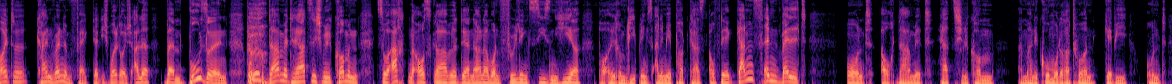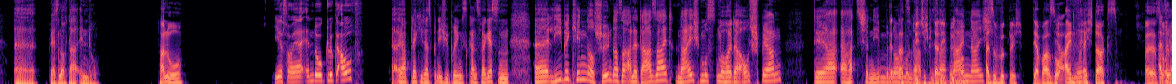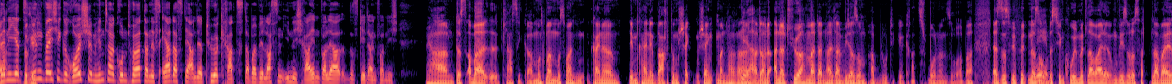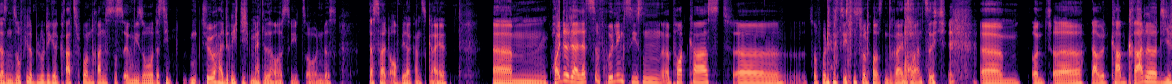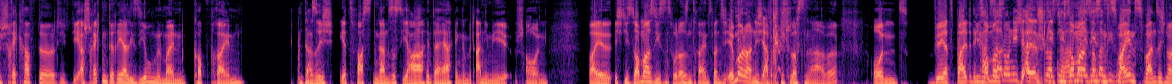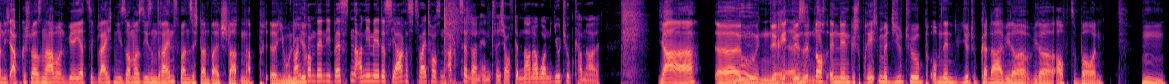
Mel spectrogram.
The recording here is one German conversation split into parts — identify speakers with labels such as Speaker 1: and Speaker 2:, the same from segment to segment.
Speaker 1: Heute kein Random Fact, denn ich wollte euch alle bambuseln. Und damit herzlich willkommen zur achten Ausgabe der Nanamon Frühlingsseason hier bei eurem Lieblings-Anime-Podcast auf der ganzen Welt. Und auch damit herzlich willkommen an meine Co-Moderatoren Gabby und äh, wer ist noch da? Endo.
Speaker 2: Hallo.
Speaker 3: Hier ist euer Endo Glück auf.
Speaker 1: Ja, Blackie, das bin ich übrigens, ganz vergessen. Äh, liebe Kinder, schön, dass ihr alle da seid. Neich mussten wir heute aussperren. Der äh, hat sich daneben benommen und da hab ich
Speaker 2: richtig
Speaker 1: gesagt, nein,
Speaker 2: genommen.
Speaker 1: Neich.
Speaker 2: Also wirklich, der war so
Speaker 3: Ja,
Speaker 2: ein
Speaker 1: ne.
Speaker 2: Frechdachs. Also,
Speaker 3: Also
Speaker 2: ja,
Speaker 3: wenn ihr jetzt
Speaker 2: wirklich.
Speaker 3: irgendwelche Geräusche im Hintergrund hört, dann ist er das, der an der Tür kratzt, aber wir lassen ihn nicht rein, weil er, das geht einfach nicht.
Speaker 2: Ja, das ist aber äh, Klassiker. Muss man, muss man keine, dem keine Beachtung schenken. schenken. Man hat,
Speaker 1: Ja.
Speaker 2: also an der Tür haben wir dann halt dann wieder so ein paar blutige Kratzspuren und so. Aber das ist, wir finden das
Speaker 1: Nee.
Speaker 2: auch ein bisschen cool mittlerweile irgendwie so. Das hat mittlerweile, da sind so viele blutige Kratzspuren dran, dass das irgendwie so, dass die Tür halt richtig Metal aussieht. So und das, das ist halt auch wieder ganz geil. Ähm, heute der letzte Frühlingsseason-Podcast äh, zur Frühlingsseason 2023. ähm, und äh, damit kam gerade die schreckhafte, die, die erschreckende Realisierung in meinen Kopf rein, dass ich jetzt fast ein ganzes Jahr hinterherhänge mit Anime schauen, weil ich die Sommerseason 2023 immer noch nicht abgeschlossen habe. Und wir jetzt bald in
Speaker 1: Die
Speaker 2: die,
Speaker 1: kannst du
Speaker 2: Sommer
Speaker 1: auch noch nicht
Speaker 2: äh, die,
Speaker 1: abgeschlossen
Speaker 2: die
Speaker 1: haben,
Speaker 2: Sommerseason
Speaker 1: Sommerseason-
Speaker 2: 22 noch nicht abgeschlossen habe und wir jetzt gleich in die Sommerseason 23 dann bald starten ab äh, Juli.
Speaker 3: Wann kommen denn die besten Anime des Jahres 2018 dann endlich auf dem Nana One YouTube-Kanal?
Speaker 2: Ja, ähm,
Speaker 1: Nun,
Speaker 2: wir, re- wir
Speaker 1: ähm,
Speaker 2: sind noch in den Gesprächen mit YouTube, um den YouTube-Kanal wieder, wieder aufzubauen. Hm.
